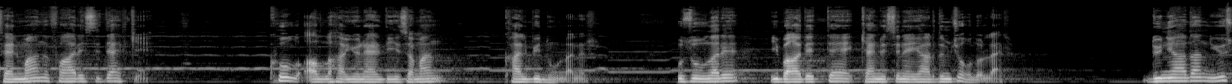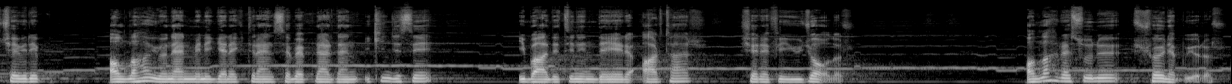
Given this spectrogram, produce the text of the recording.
Selman-ı Farisi der ki, Kul Allah'a yöneldiği zaman kalbi nurlanır. Uzuvları ibadette kendisine yardımcı olurlar. Dünyadan yüz çevirip Allah'a yönelmeni gerektiren sebeplerden ikincisi, ibadetinin değeri artar, şerefi yüce olur. Allah Resulü şöyle buyurur.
